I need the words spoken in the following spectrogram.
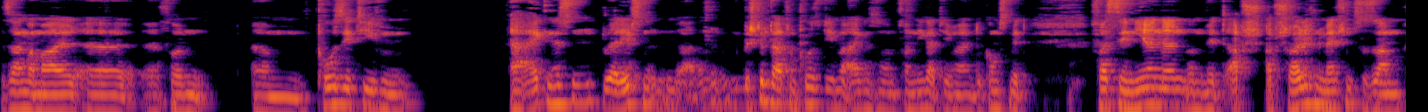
sagen wir mal, äh, äh von ähm, positiven Ereignissen, du erlebst eine, eine bestimmte Art von positiven Ereignissen und von negativen Ereignissen. Du kommst mit faszinierenden und mit absch abscheulichen Menschen zusammen.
